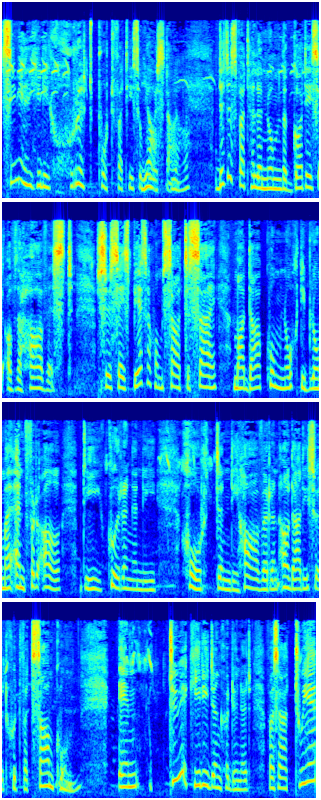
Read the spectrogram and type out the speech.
sien jy hierdie groot pot wat hier so ja, bo staan? Ja. Dit is wat hulle noem the goddess of the harvest. So sy's besig om saad te saai, maar daar kom nog die blomme en veral die koring en die gort en die haver en al daardie soort goed wat saamkom. Mm. En toe ek hierdie ding gedoen het, was daar twee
